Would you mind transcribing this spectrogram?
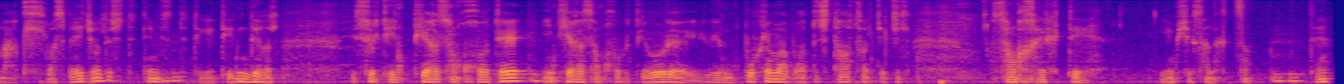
магадлал бас байж болно шүү дээ тийм ээ тэгээд тэрэндээ бол эсвэл тентгийгээ сонгох уу те? Энтгийгээ сонгох уу гэдгийг өөрөө ер нь бүх юма бодож тооцоолж ижил сонгох хэрэгтэй юм шиг санагдсан тий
